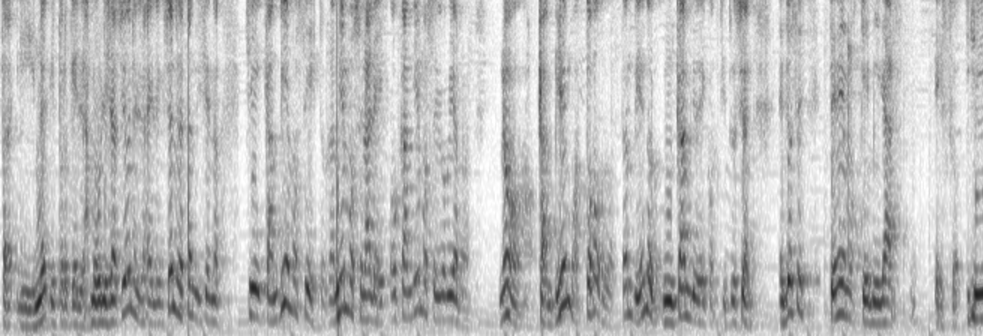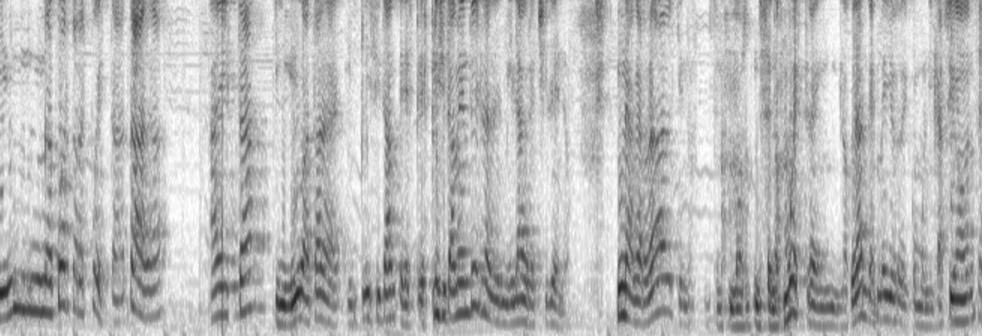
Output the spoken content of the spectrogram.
Fra- Y, porque las movilizaciones, las elecciones están diciendo, che, cambiemos esto, cambiemos una ley o cambiemos el gobierno. No, cambiemos todo. Están pidiendo un cambio de constitución. Entonces tenemos que mirar eso. Y una cuarta respuesta atada a esta, y digo atada implícita- explícitamente, es la del milagro chileno. Una verdad que nos- se, nos, se nos muestra en los grandes medios de comunicación, Sí.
